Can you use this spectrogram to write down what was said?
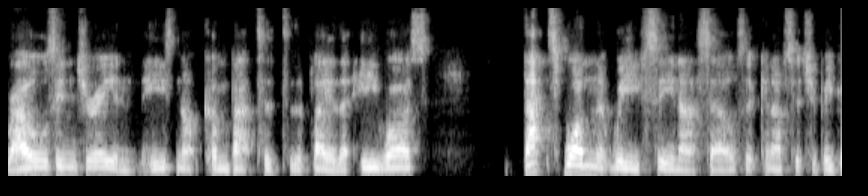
Raul's injury, and he's not come back to, to the player that he was. That's one that we've seen ourselves that can have such a big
